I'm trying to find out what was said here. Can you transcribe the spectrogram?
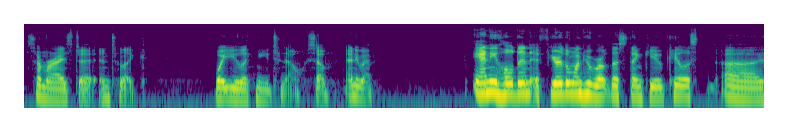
summarized it into like what you like need to know. So anyway, Annie Holden, if you're the one who wrote this, thank you. Kayla, uh,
